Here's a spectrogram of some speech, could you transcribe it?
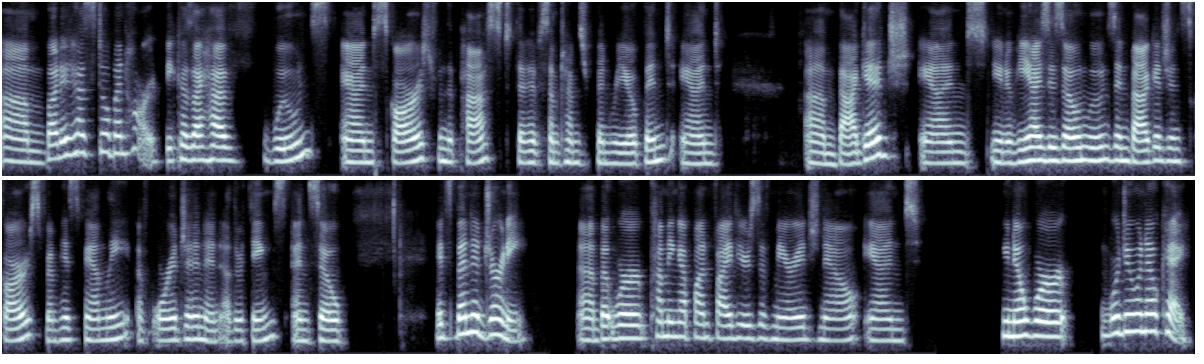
um, but it has still been hard because I have wounds and scars from the past that have sometimes been reopened. And um, baggage. And, you know, he has his own wounds and baggage and scars from his family of origin and other things. And so it's been a journey, uh, but we're coming up on five years of marriage now. And, you know, we're, we're doing okay.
